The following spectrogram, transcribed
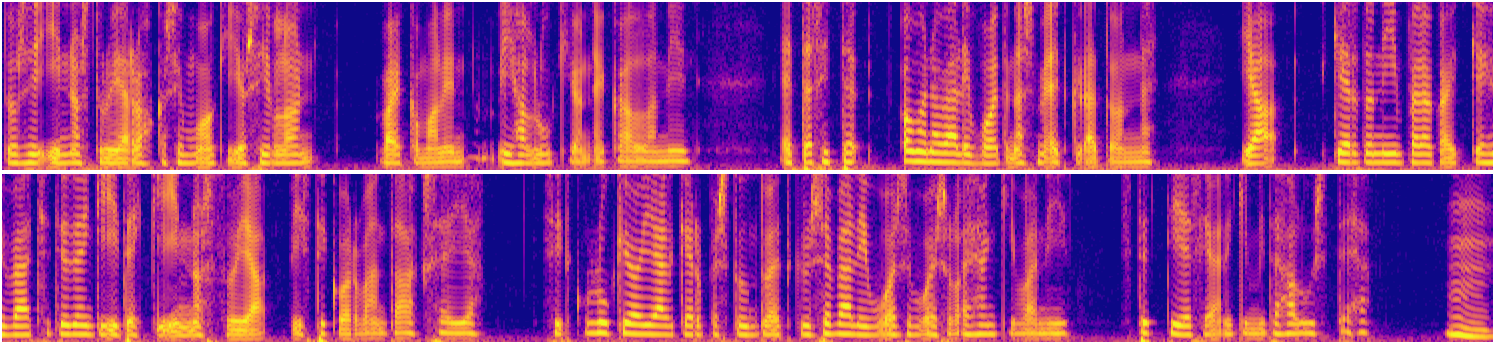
tosi innostunut ja rohkaisi muakin jo silloin, vaikka mä olin ihan lukion ekalla, niin että sitten omana välivuotena meet kyllä tonne ja kertoi niin paljon kaikkea hyvää, että sitten jotenkin itsekin innostui ja pisti korvan taakse ja sitten kun lukion jälkeen rupesi tuntua, että kyllä se välivuosi voisi olla ihan kiva, niin sitten tiesi ainakin, mitä haluaisi tehdä. Mm,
